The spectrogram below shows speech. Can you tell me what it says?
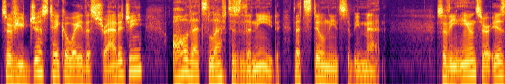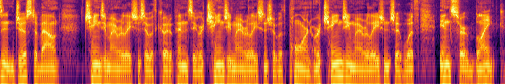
So if you just take away the strategy, all that's left is the need that still needs to be met. So the answer isn't just about changing my relationship with codependency or changing my relationship with porn or changing my relationship with insert blank.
